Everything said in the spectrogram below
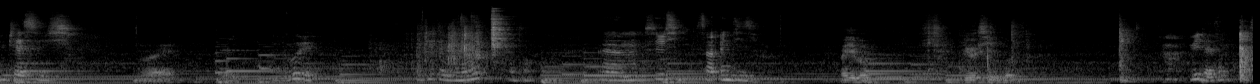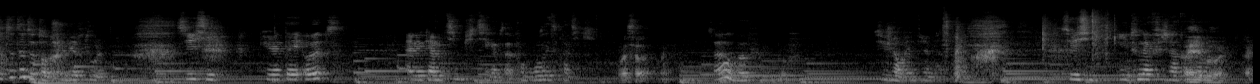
Une pièce, celui-ci. Ouais. Ah, bah oui. Euh, celui-ci, c'est un Undizi. Ouais, il est beau. Lui aussi, il est beau. Lui, il attends. Attends, attends, attends, je vais tout là. Celui-ci, qui a la taille haute, avec un petit bustier comme ça, pour bronzer, c'est pratique. Ouais, ça va. Ouais. Ça va ou bof Bof. Si je l'emmène, j'aime bien. Celui-ci, il est tout neuf, j'ai un Ouais, il est beau, ouais. ouais.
